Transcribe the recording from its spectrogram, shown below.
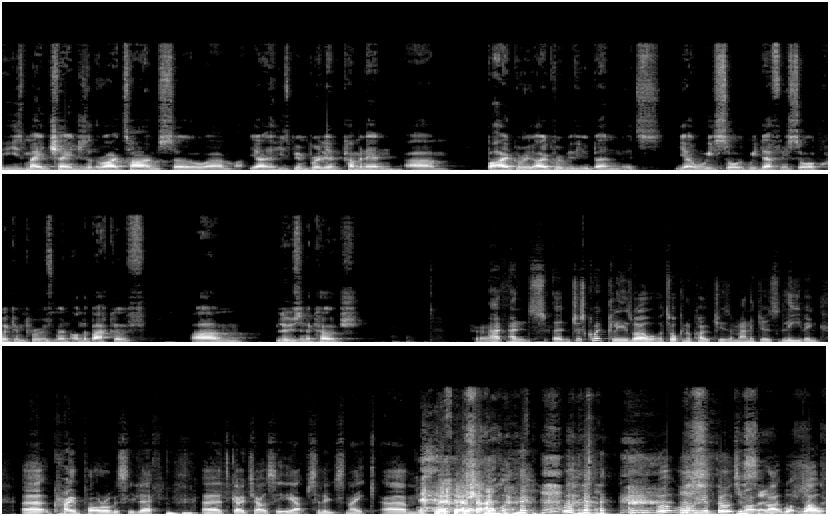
he's made changes at the right time. So um, yeah, he's been brilliant coming in. Um, but I agree, I agree with you, Ben. It's yeah, we saw we definitely saw a quick improvement on the back of um, losing a coach. And, and and just quickly as well, talking of coaches and managers leaving, uh, Graham Potter obviously left uh, to go Chelsea, the absolute snake. Um, what, what, what, what were your thoughts, Just Mark? Like, what, well,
